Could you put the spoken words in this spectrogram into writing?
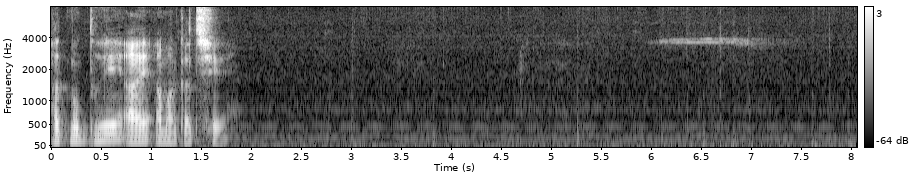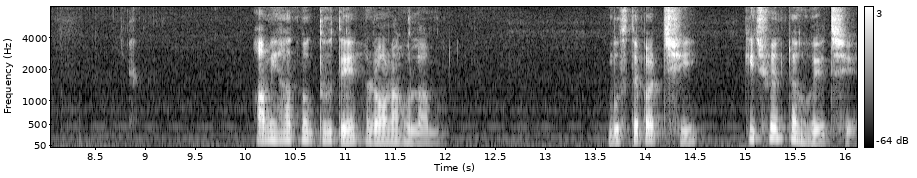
হাত মুখ ধুয়ে আয় আমার কাছে। আমি হাত মুখ ধুতে রওনা হলাম। বুঝতে পারছি কিছু একটা হয়েছে।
